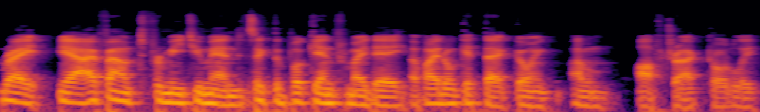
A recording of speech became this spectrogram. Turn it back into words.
Right. Yeah. I found for me too, man, it's like the bookend for my day. If I don't get that going, I'm off track totally.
